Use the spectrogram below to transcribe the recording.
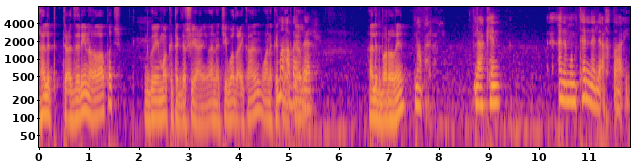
هل تعذرين أغلاطك؟ تقولين ما كنت أقدر شيء يعني أنا شي وضعي كان وأنا كنت ما. أبرر هل تبررين؟ ما أبرر لكن أنا ممتنة لأخطائي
